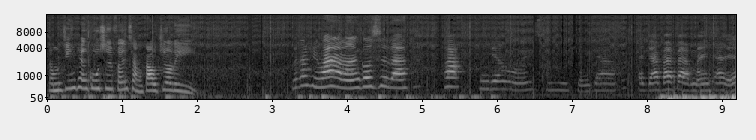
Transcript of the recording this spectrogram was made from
那我们今天故事分享到这里。如果喜欢我们故事的话，欢天我们一起评价，大家拜拜，我们下。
